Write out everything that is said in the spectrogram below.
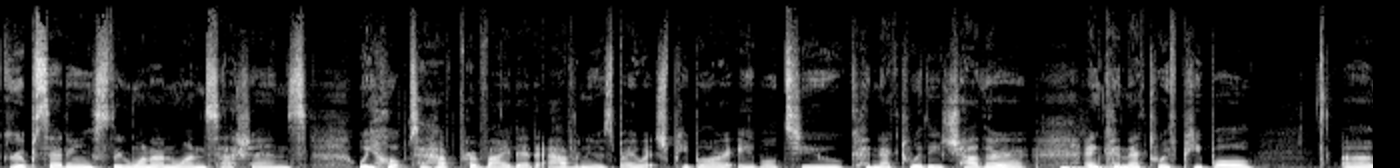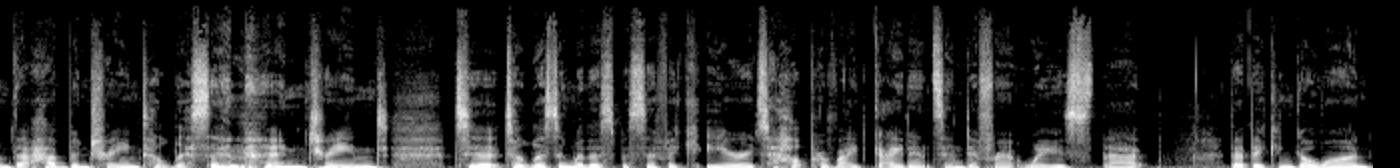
group settings, through one on one sessions, we hope to have provided avenues by which people are able to connect with each other and mm-hmm. connect with people. Um, that have been trained to listen and mm-hmm. trained to to listen with a specific ear to help provide guidance in different ways that that they can go on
